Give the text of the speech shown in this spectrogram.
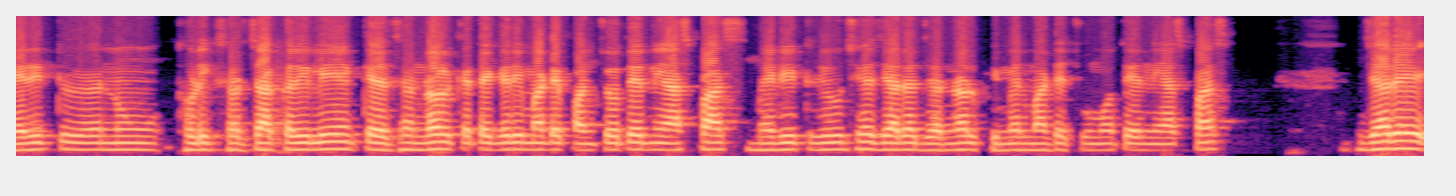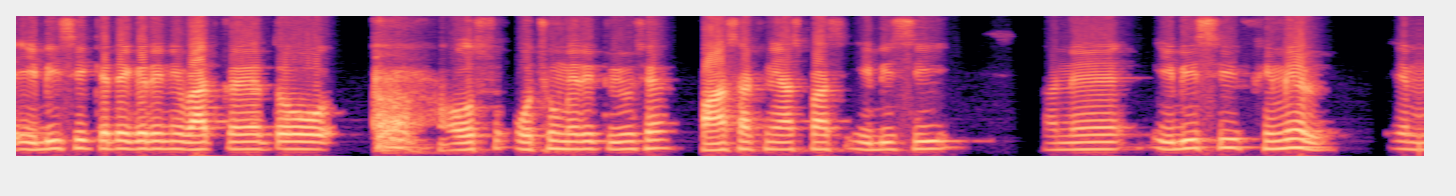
મેરિટનું થોડીક ચર્ચા કરી લઈએ કે જનરલ કેટેગરી માટે પંચોતેરની આસપાસ મેરિટ રહ્યું છે, જ્યારે જનરલ ફિમેલ માટે ચુમ્મોતેરની આસપાસ. જ્યારે ઈબીસી કેટેગરીની વાત કરીએ તો ઓછું મેરિટ રહ્યું છે, પાસઠની આસપાસ ઈબીસી અને ઈબીસી ફિમેલ એમ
